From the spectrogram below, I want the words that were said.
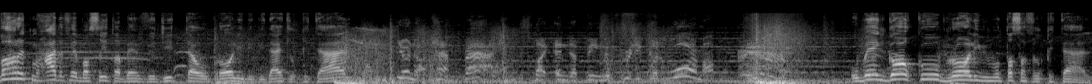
ظهرت محادثة بسيطة بين فيجيتا وبرولي ببداية القتال. وبين جوكو وبرولي بمنتصف القتال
